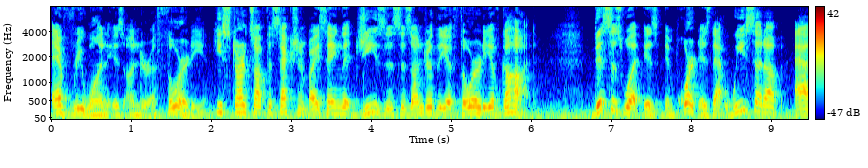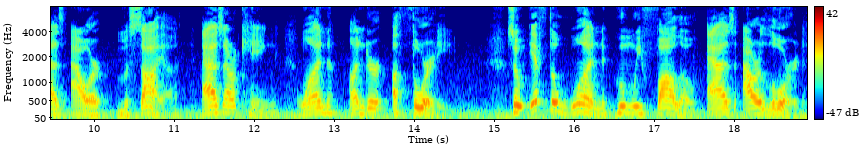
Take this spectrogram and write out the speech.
everyone is under authority. He starts off the section by saying that Jesus is under the authority of God. This is what is important is that we set up as our Messiah, as our king, one under authority. So if the one whom we follow as our Lord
